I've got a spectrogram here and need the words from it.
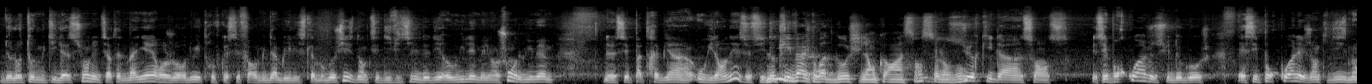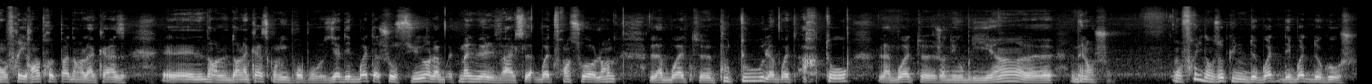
de l'automutilation, d'une certaine manière. Aujourd'hui, il trouve que c'est formidable, il est islamo-gauchiste, donc c'est difficile de dire où il est Mélenchon. Lui-même ne sait pas très bien où il en est, ceci Le clivage droite-gauche, il a encore un sens, selon vous? Bien sûr qu'il a un sens. Et c'est pourquoi je suis de gauche. Et c'est pourquoi les gens qui disent mais mon frère rentre pas dans la case, euh, dans, la case qu'on lui propose. Il y a des boîtes à chaussures, la boîte Manuel Valls, la boîte François Hollande, la boîte euh, Poutou, la boîte Artaud, la boîte, euh, j'en ai oublié un, Mélenchon. On dans aucune de des boîtes de gauche.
